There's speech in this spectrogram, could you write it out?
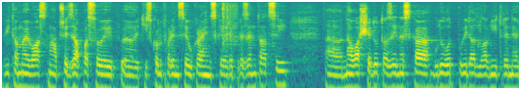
vítáme vás na předzápasové eh, tiskonferenci ukrajinské reprezentaci. Eh, Na vaše dotazy dneska budou odpovídat hlavní trenér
